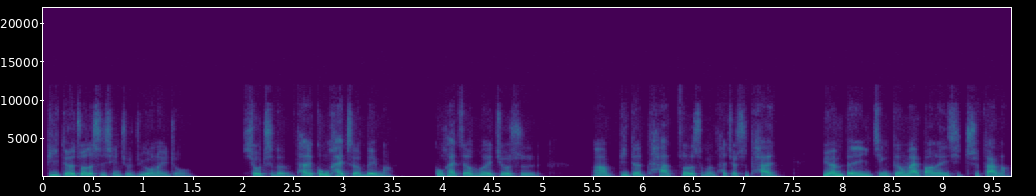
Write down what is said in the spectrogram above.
彼得做的事情就用了一种羞耻的，他是公开责备嘛，公开责备就是啊，彼得他做了什么？他就是他。原本已经跟外邦人一起吃饭了，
